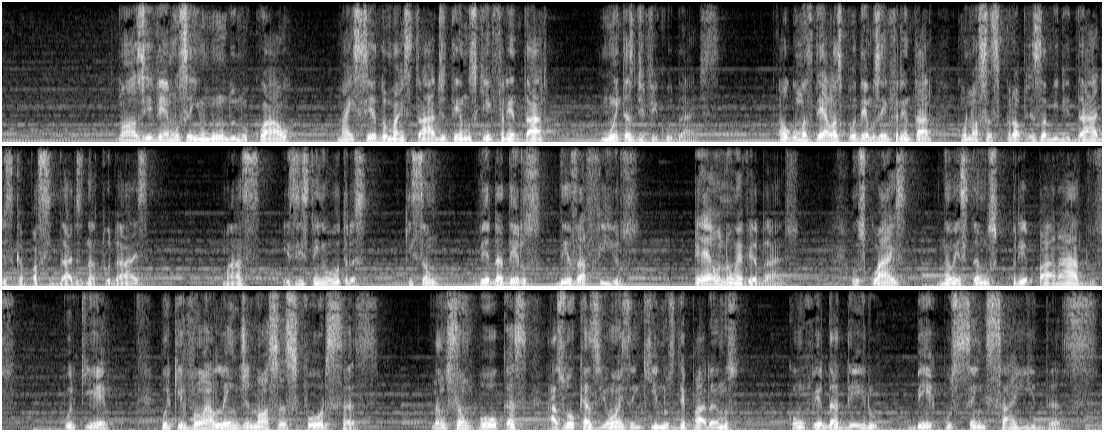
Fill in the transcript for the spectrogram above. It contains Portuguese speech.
Nós vivemos em um mundo no qual, mais cedo ou mais tarde, temos que enfrentar muitas dificuldades. Algumas delas podemos enfrentar com nossas próprias habilidades, capacidades naturais, mas existem outras que são verdadeiros desafios. É ou não é verdade? Os quais não estamos preparados. Por quê? Porque vão além de nossas forças. Não são poucas as ocasiões em que nos deparamos com um verdadeiro beco sem saídas.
